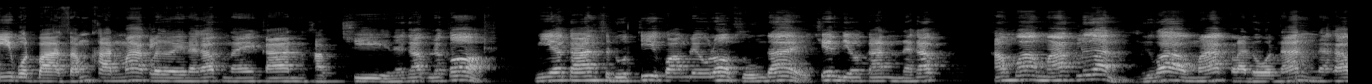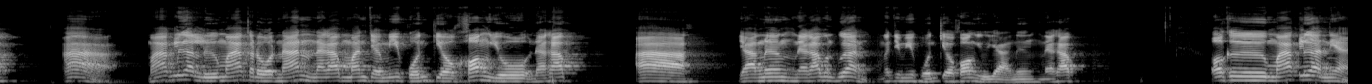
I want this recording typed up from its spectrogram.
มีบทบาทสำคัญมากเลยนะครับในการขับขี่นะครับ แล้วก็มีอาการสะดุดที่ความเร็วรอบสูงได้ เช่นเดียวกันนะครับ คำว่ามาร์กเลื่อน หรือว่ามาร์กกระโดดนั้นนะครับอ่ามาร์กเลื่อนหรือมาร์กกระโดดนั้นนะครับ มันจะมีผลเกี่ยวข้องอยู่นะครับอ่าอย่างหนึ่งนะครับเพื่อนๆมันจะมีผลเกี่ยวข้องอยู่อย่างหนึ่งนะครับ ก็คือมาร์กเลื่อนเนี่ย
